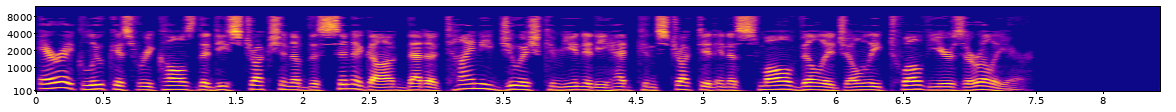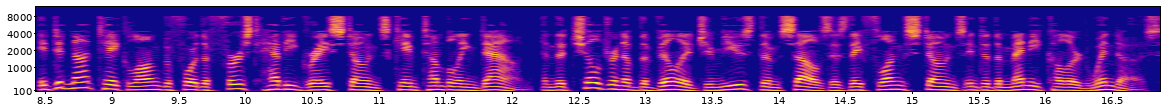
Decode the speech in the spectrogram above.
Eric Lucas recalls the destruction of the synagogue that a tiny Jewish community had constructed in a small village only 12 years earlier. It did not take long before the first heavy grey stones came tumbling down, and the children of the village amused themselves as they flung stones into the many-coloured windows.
